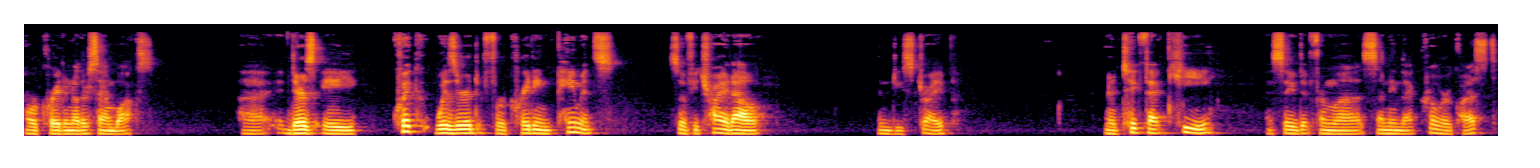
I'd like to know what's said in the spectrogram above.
or create another sandbox. Uh, there's a quick wizard for creating payments. So if you try it out and do Stripe, I'm going to take that key, I saved it from uh, sending that curl request.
